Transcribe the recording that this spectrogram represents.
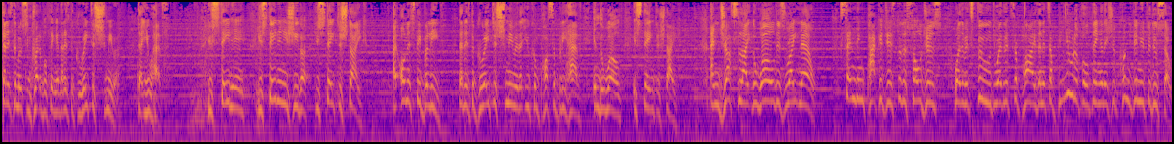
That is the most incredible thing, and that is the greatest shmira that you have. You stayed here, you stayed in yeshiva, you stayed to steig. I honestly believe that is the greatest shmira that you can possibly have in the world is staying to steig. And just like the world is right now, sending packages to the soldiers whether it's food, whether it's supplies, and it's a beautiful thing and they should continue to do so.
